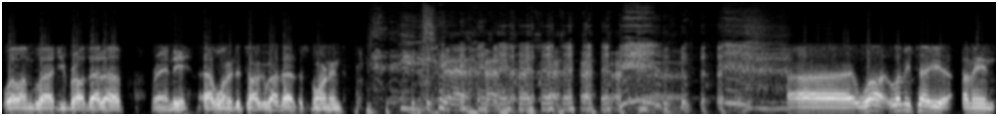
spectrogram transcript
Well, I'm glad you brought that up, Randy. I wanted to talk about that this morning. uh, well, let me tell you. I mean,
